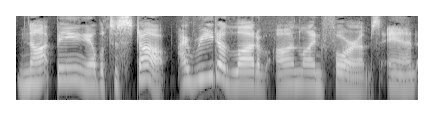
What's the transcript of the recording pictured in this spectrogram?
not being able to stop. I read a lot of online forums and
